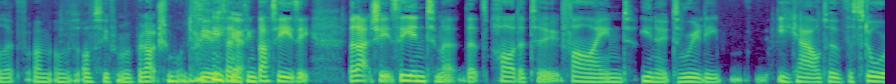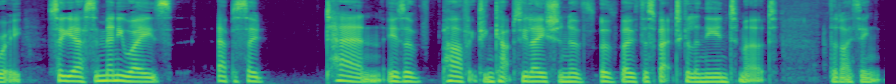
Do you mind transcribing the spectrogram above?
Although from, um, obviously from a production point of view it's Yeah. anything but easy. But actually it's the intimate that's harder to find you know to really eke out of the story. So yes in many ways episode 10 is a perfect encapsulation of, of both the spectacle and the intimate that I think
